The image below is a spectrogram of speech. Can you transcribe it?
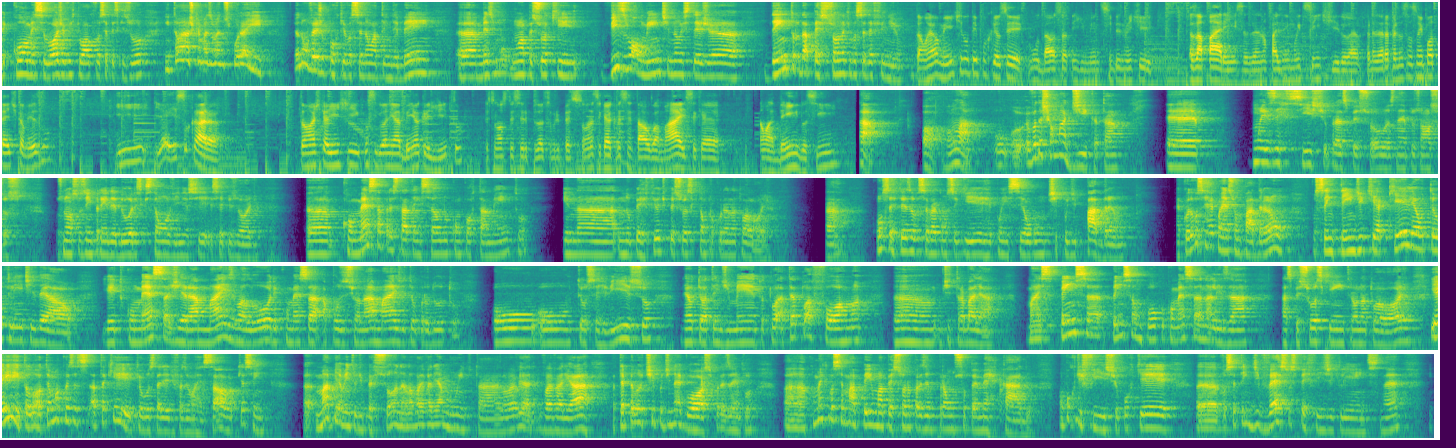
e-commerce, loja virtual que você pesquisou. Então eu acho que é mais ou menos por aí. Eu não vejo por que você não atender bem, uh, mesmo uma pessoa que visualmente não esteja dentro da persona que você definiu. Então realmente não tem por que você mudar o seu atendimento simplesmente as aparências, né? não faz nem muito sentido. É era apenas uma situação hipotética mesmo. E, e é isso, cara. Então acho que a gente conseguiu alinhar bem, eu acredito. Esse nosso terceiro episódio sobre personas. Você quer acrescentar algo a mais? Você quer dar um adendo assim? Tá. Ó, vamos lá. Eu vou deixar uma dica, tá? É um exercício para as pessoas, né? Para os nossos, os nossos empreendedores que estão ouvindo esse, esse episódio. Uh, começa a prestar atenção no comportamento e na, no perfil de pessoas que estão procurando a tua loja. Tá? Com certeza você vai conseguir reconhecer algum tipo de padrão. É, quando você reconhece um padrão, você entende que aquele é o teu cliente ideal. E aí tu começa a gerar mais valor e começa a posicionar mais o teu produto ou o teu serviço, né, o teu atendimento, a tua, até a tua forma uh, de trabalhar. Mas pensa, pensa um pouco, começa a analisar as pessoas que entram na tua loja. E aí, Italo, tem uma coisa até que, que eu gostaria de fazer uma ressalva, porque assim, uh, mapeamento de persona, ela vai variar muito, tá? Ela vai, variar, vai variar até pelo tipo de negócio, por exemplo. Uh, como é que você mapeia uma persona, por exemplo, para um supermercado? É um pouco difícil, porque uh, você tem diversos perfis de clientes, né?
